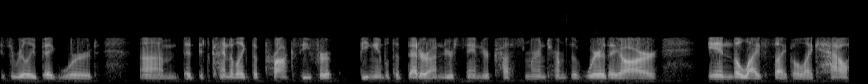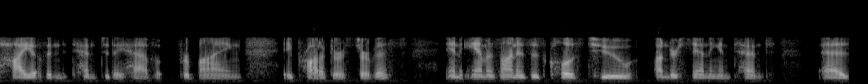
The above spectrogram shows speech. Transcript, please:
is a really big word. Um, it, it's kind of like the proxy for being able to better understand your customer in terms of where they are in the life cycle, like how high of an intent do they have for buying a product or a service. And Amazon is as close to understanding intent as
